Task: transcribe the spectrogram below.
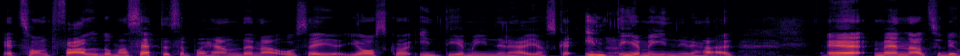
ett sånt fall då man sätter sig på händerna och säger jag ska inte ge mig in i det här, jag ska inte ge mig in i det här. Eh, men alltså det,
